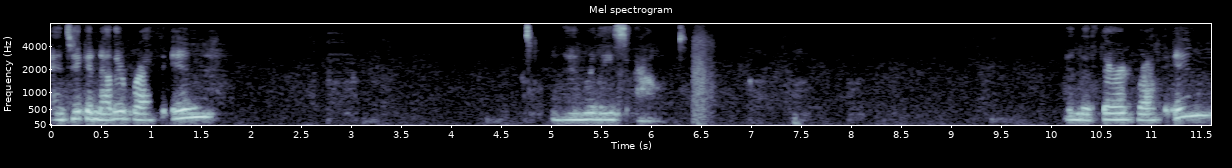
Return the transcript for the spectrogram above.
And take another breath in and then release out. And the third breath in.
